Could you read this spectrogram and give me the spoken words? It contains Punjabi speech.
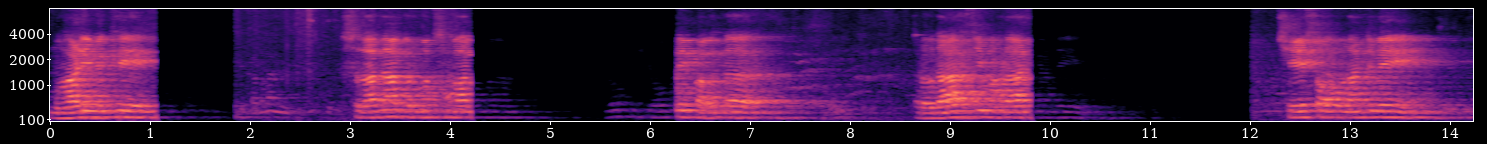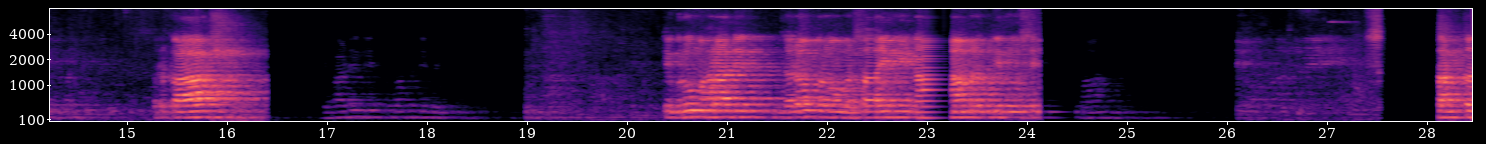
ਮੋਹਾਲੀ ਵਿਖੇ ਸਾਲਾਨਾ ਗੁਰਮਤਿ ਸਮਾਗਮ ਦੇ ਭਗਤ ਰਵਿਦਾਸ ਜੀ ਮਹਾਰਾਜ ਦੇ 699 ਪ੍ਰਕਾਸ਼ ਦਿਹਾੜੇ ਦੇ ਸੰਬੰਧ ਦੇ ਵਿੱਚ ਤੇ ਗੁਰੂ ਮਹਾਰਾਜ ਦੇ ਦਰੋਂ ਪਰੋਂ ਵਰਸਾਈ ਹੋਈ ਨਾਮ ਰਤਨੀ ਰੂਪ ਸੇ ਸੰਤ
